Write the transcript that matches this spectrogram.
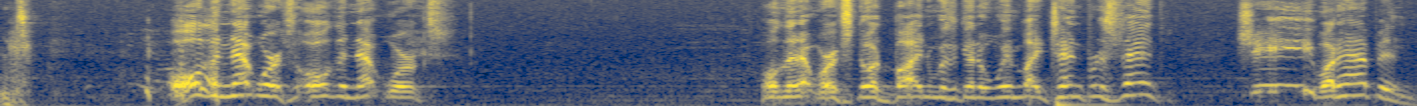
all the networks. All the networks. All the networks thought Biden was going to win by 10%. Gee, what happened?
